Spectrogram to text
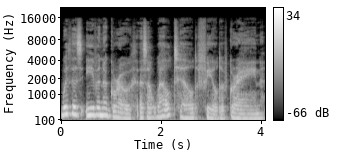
with as even a growth as a well tilled field of grain.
